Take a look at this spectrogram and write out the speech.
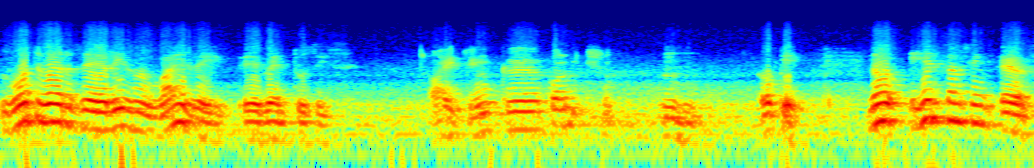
what were the reason why they uh, went to this? I think uh, conviction. Mhm. Okay. Now, here's something else.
